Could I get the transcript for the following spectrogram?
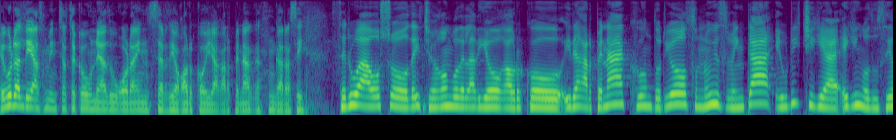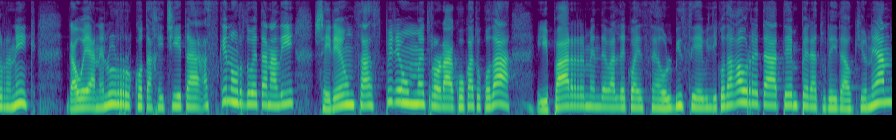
Eguraldiaz mintzatzeko unea du orain zer dio gaurko iragarpenak garazi. Zerua oso deitxo egongo dela dio gaurko iragarpenak, ondorioz, nuiz benka, euritxigia egingo du ziurrenik. Gauean elurroko eta eta azken orduetan adi, seireun zazpireun metrora kokatuko da. Ipar mendebaldeko aizea ulbizi ebiliko da gaur eta temperaturei daukionean,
